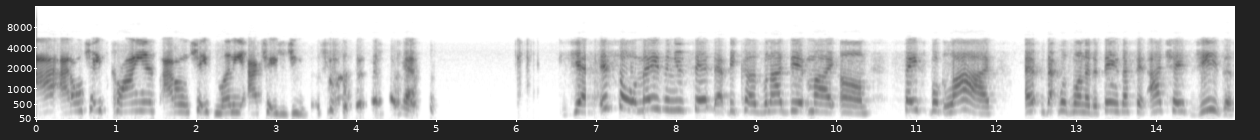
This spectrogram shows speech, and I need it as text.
I, I don't chase clients, I don't chase money, I chase Jesus. yes. Yes, it's so amazing you said that because when I did my um Facebook live, uh, that was one of the things I said, I chase Jesus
